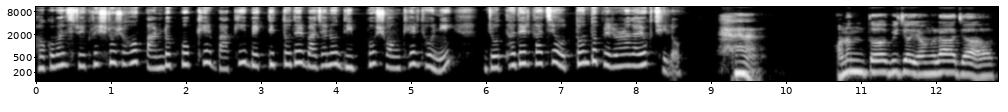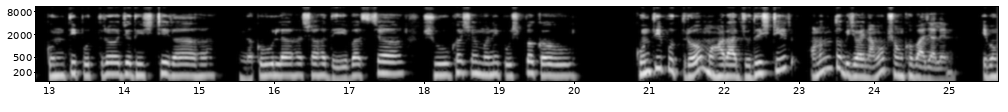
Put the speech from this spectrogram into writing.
ভগবান শ্রীকৃষ্ণ সহ পাণ্ডব পক্ষের বাকি ব্যক্তিত্বদের বাজানো দিব্য শঙ্খের ধ্বনি যোদ্ধাদের কাছে অত্যন্ত প্রেরণাদায়ক ছিল। হ্যাঁ অনন্ত বিজয়ং রাজা কুন্তিপুত্র যুধিষ্ঠির, নকুল সহদেবশ্চ সুঘোষমণিপুষ্পকৌ কুন্তিপুত্র মহারাজ যুধিষ্ঠির অনন্ত বিজয় নামক শঙ্খ বাজালেন। এবং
